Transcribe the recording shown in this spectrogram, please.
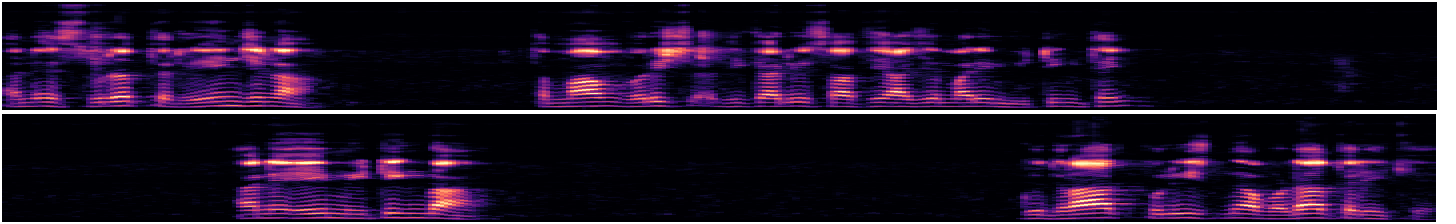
અને સુરત રેન્જના તમામ વરિષ્ઠ અધિકારીઓ સાથે આજે મારી મિટિંગ થઈ. અને એ મિટિંગમાં ગુજરાત પોલીસના વડા તરીકે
